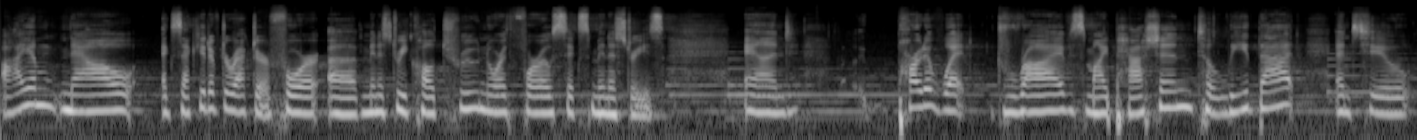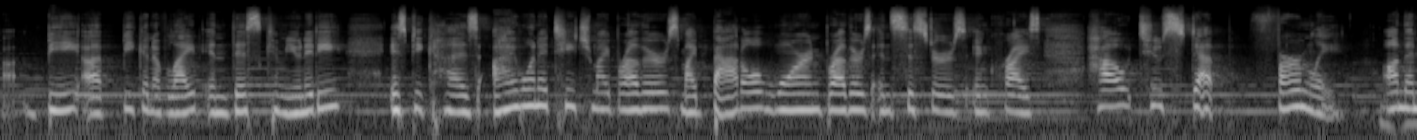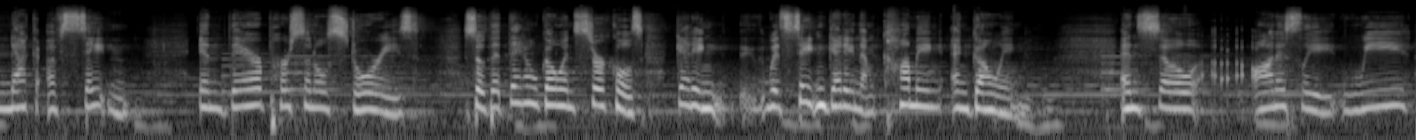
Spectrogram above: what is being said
I am now executive director for a ministry called True North 406 Ministries. And part of what drives my passion to lead that and to uh, be a beacon of light in this community is because I want to teach my brothers, my battle worn brothers and sisters in Christ, how to step firmly on the neck of Satan in their personal stories so that they don't go in circles getting with Satan getting them coming and going. And so honestly, we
